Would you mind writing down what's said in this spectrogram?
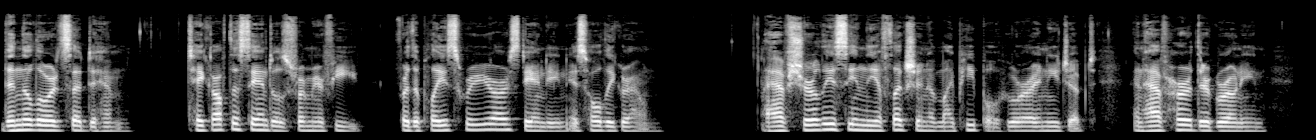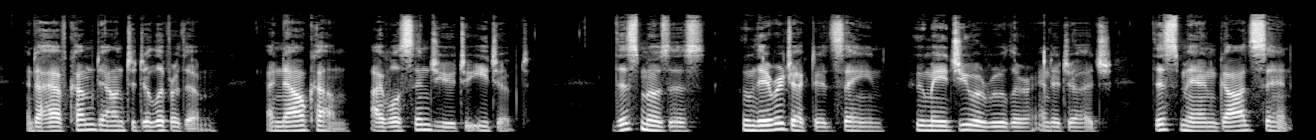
Then the Lord said to him, Take off the sandals from your feet, for the place where you are standing is holy ground. I have surely seen the affliction of my people who are in Egypt, and have heard their groaning, and I have come down to deliver them. And now come, I will send you to Egypt. This Moses, whom they rejected, saying, Who made you a ruler and a judge? This man God sent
